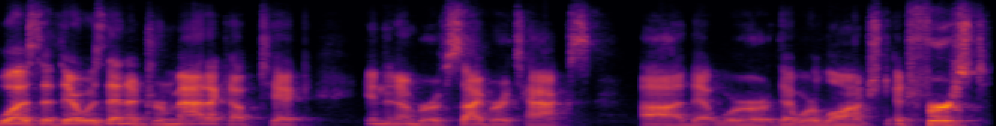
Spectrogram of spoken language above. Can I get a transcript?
was that there was then a dramatic uptick in the number of cyber attacks uh, that were that were launched. At first,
